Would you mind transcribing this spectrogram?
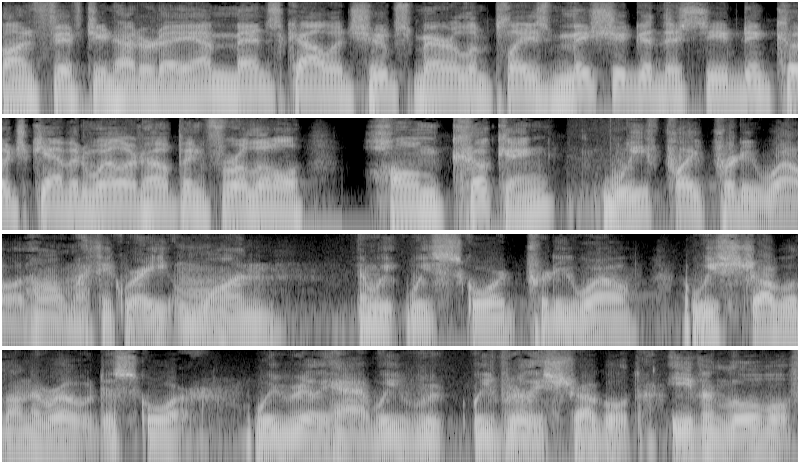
on 1500 a.m. Men's college hoops. Maryland plays Michigan this evening. Coach Kevin Willard hoping for a little home cooking. We've played pretty well at home. I think we're 8 and 1 and we, we scored pretty well. We struggled on the road to score. We really have. We we've really struggled. Even Louisville,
